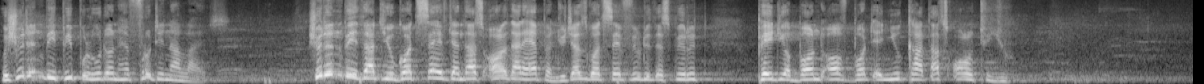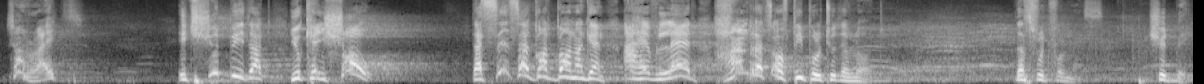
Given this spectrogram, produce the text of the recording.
We shouldn't be people who don't have fruit in our lives. Shouldn't be that you got saved and that's all that happened. You just got saved, filled with the Spirit, paid your bond off, bought a new car. That's all to you. It's all right. It should be that you can show that since I got born again, I have led hundreds of people to the Lord. That's fruitfulness. Should be.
